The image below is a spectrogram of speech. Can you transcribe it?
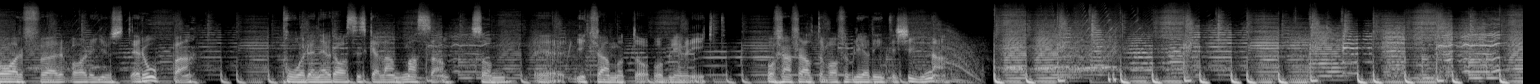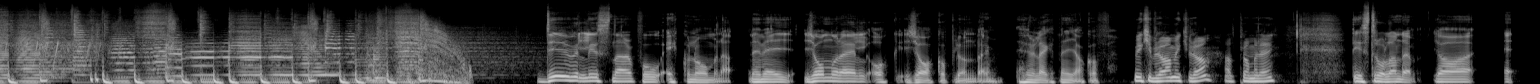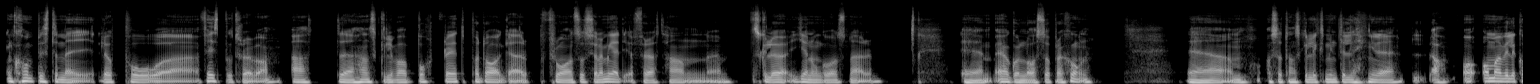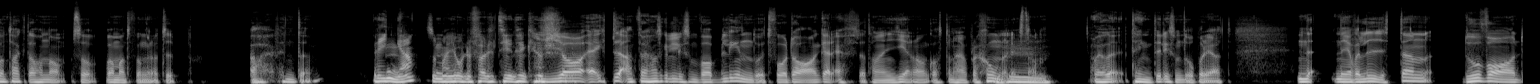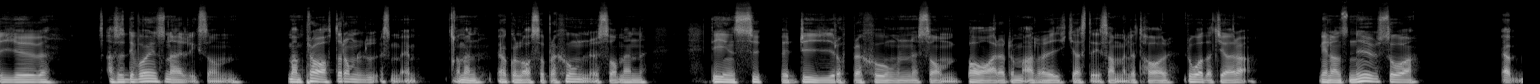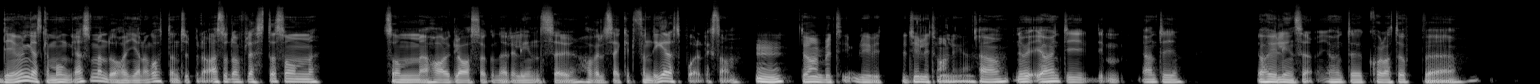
varför var det just Europa på den eurasiska landmassan som eh, gick framåt och, och blev rikt? Och framförallt varför blev det inte Kina? Du lyssnar på Ekonomerna med mig, John Norell och Jakob Lundberg. Hur är läget med dig, Jakob? Mycket bra, mycket bra. Allt bra med dig? Det är strålande. Jag, en kompis till mig la upp på eh, Facebook, tror jag det var, att eh, han skulle vara borta ett par dagar från sociala medier för att han eh, skulle genomgå en sån här ögonlasoperation. Um, och så att han skulle liksom inte längre, ja, om man ville kontakta honom så var man tvungen att typ, ja, jag vet inte, ringa, som han gjorde förr i tiden kanske? Ja, eh, för han skulle liksom vara blind i två dagar efter att han genomgått den här operationen. Mm. Liksom. Och jag tänkte liksom då på det att när jag var liten, då var det ju, alltså det var ju en sån här, liksom, man pratade om liksom, eh, ja, men, ögonlasoperationer som en, det är en superdyr operation som bara de allra rikaste i samhället har råd att göra. Medan nu så Ja, det är väl ganska många som ändå har genomgått den typen av... Alltså de flesta som, som har glasögon eller linser har väl säkert funderat på det. Liksom. Mm, det har blivit betydligt vanligare. Ja, nu, jag, har inte, jag, har inte, jag har ju linser. Jag har inte kollat upp eh,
